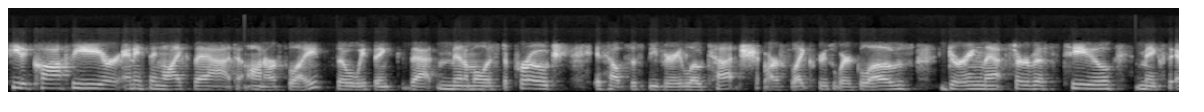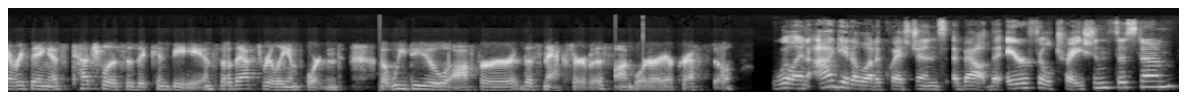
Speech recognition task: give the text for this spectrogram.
heated coffee coffee or anything like that on our flight. So we think that minimalist approach, it helps us be very low touch. Our flight crews wear gloves during that service too, makes everything as touchless as it can be. And so that's really important. But we do offer the snack service on board our aircraft still. Well, and I get a lot of questions about the air filtration system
